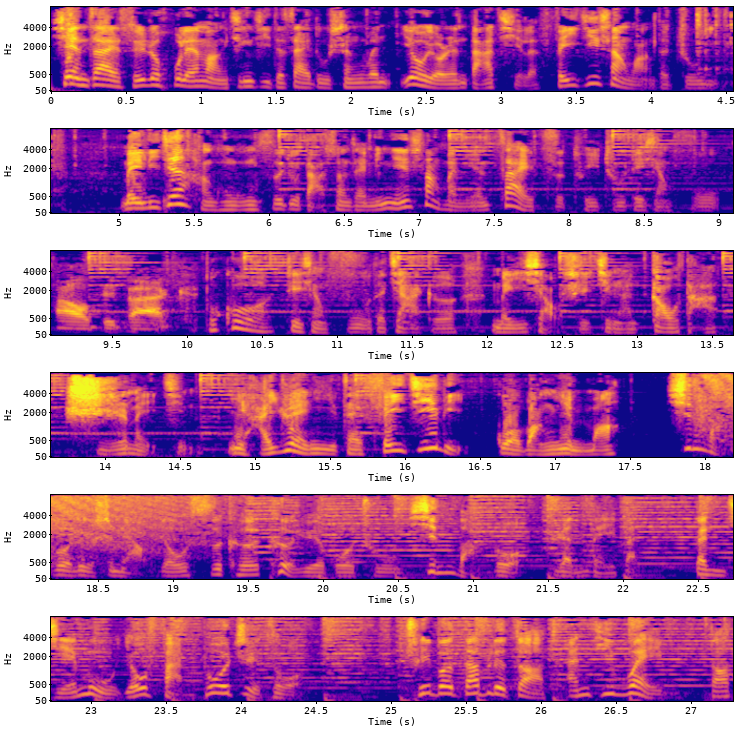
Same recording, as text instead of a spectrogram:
现在随着互联网经济的再度升温，又有人打起了飞机上网的主意。美利坚航空公司就打算在明年上半年再次推出这项服务。I'll be back。不过这项服务的价格每小时竟然高达十美金，你还愿意在飞机里过网瘾吗？新网络六十秒由思科特约播出，新网络人为本。本节目由反播制作，triple w dot antiwave dot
